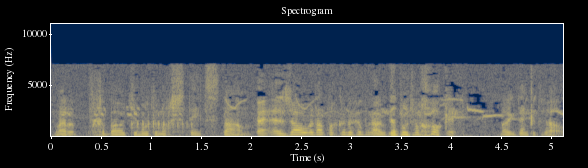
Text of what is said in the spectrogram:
Maar het gebouwtje moet er nog steeds staan. En, en zouden we dat nog kunnen gebruiken? Dat moeten we gokken. Maar ik denk het wel.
